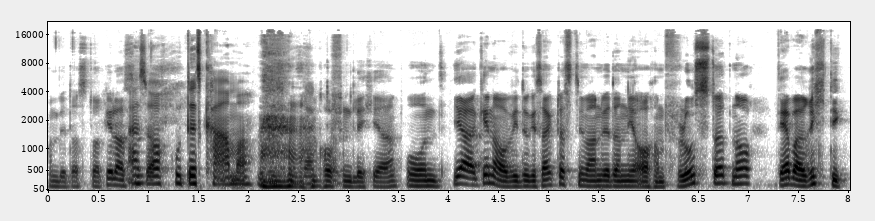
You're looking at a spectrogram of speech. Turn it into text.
haben wir das dort gelassen. Also auch gutes Karma. Hoffentlich, ja. Und ja, genau, wie du gesagt hast, waren wir dann ja auch am Fluss dort noch. Der war richtig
